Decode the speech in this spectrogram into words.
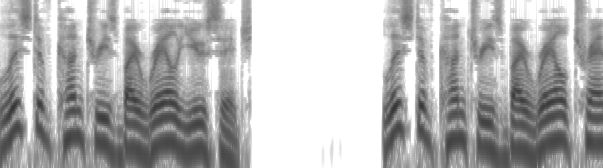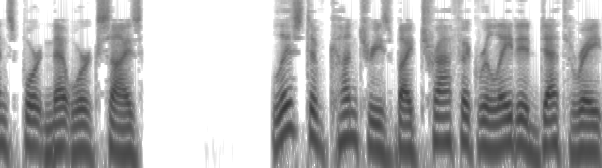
List of countries by rail usage. List of countries by rail transport network size. List of countries by traffic-related death rate.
